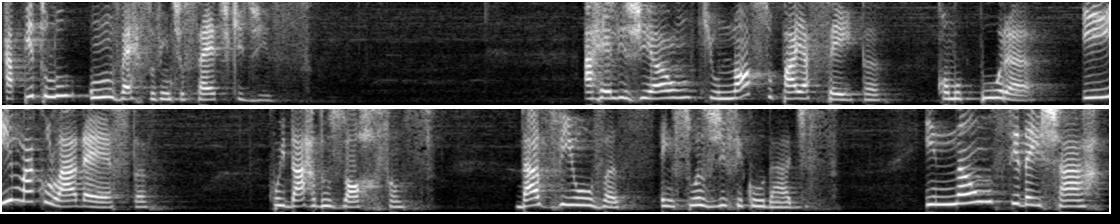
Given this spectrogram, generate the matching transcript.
capítulo 1, verso 27, que diz: A religião que o nosso Pai aceita como pura e imaculada é esta: cuidar dos órfãos, das viúvas em suas dificuldades, e não se deixar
